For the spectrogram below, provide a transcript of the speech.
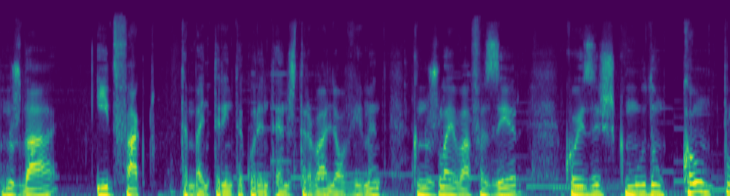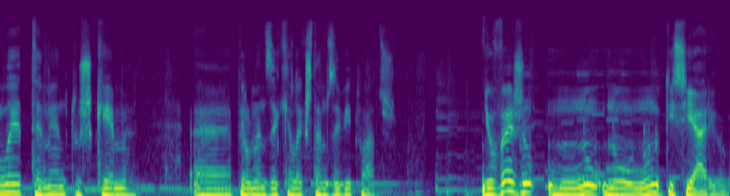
nos dá e de facto também 30, 40 anos de trabalho, obviamente, que nos leva a fazer coisas que mudam completamente o esquema, uh, pelo menos aquele a que estamos habituados. Eu vejo no, no, no noticiário,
